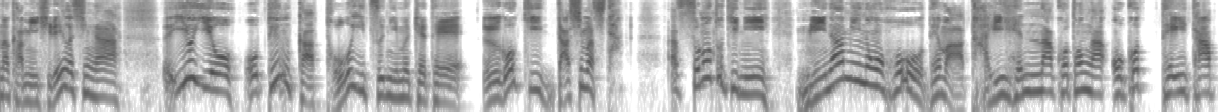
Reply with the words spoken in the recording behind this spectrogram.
の神秀吉が、いよいよ天下統一に向けて動き出しました。その時に南の方では大変なことが起こっていた。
